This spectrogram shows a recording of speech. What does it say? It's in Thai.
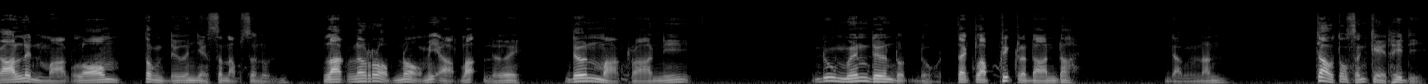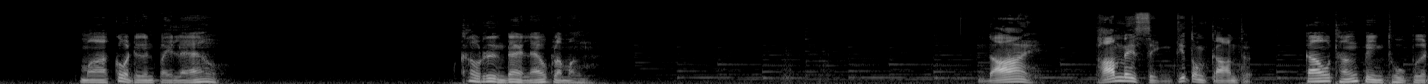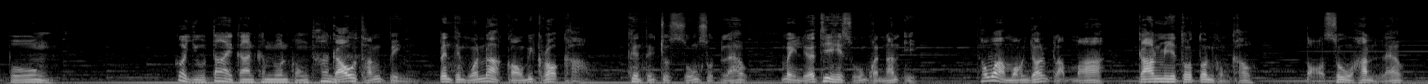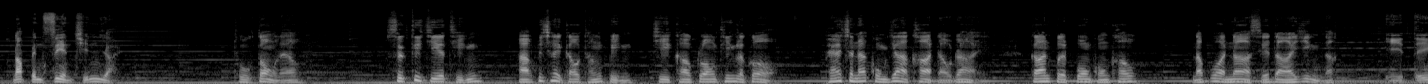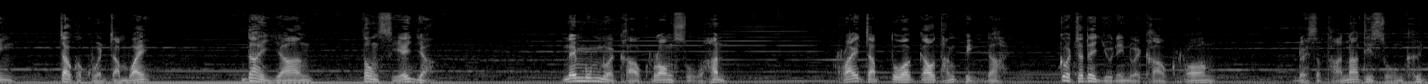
การเล่นหมากล้อมต้องเดินอย่างสนับสนุน หลักและรอบนอกไม่อาจละเลย เดินหมากรานนี้ ดูเหมือนเดินโดดๆแต่กลับพลิกกระดานได้ ดังนั้น เจ้าต้องสังเกตให้ดี มาก็เดินไปแล้ว เข้าเรื่องได้แล้วกระมัง ได้ ถามในสิ่งที่ต้องการเถอะ เกาถังปิงถูกเปิดโปง ก็อยู่ใต้การคำนวณของท่าน เกาถังปิงเป็นถึงหัวหน้ากองวิเคราะห์ข่าว ขึ้นถึงจุดสูงสุดแล้ว ไม่เหลือที่ให้สูงกว่านั้นอีกถ้าว่ามองย้อนกลับมา การมีตัวตนของเขา ต่อสู้หั่นแล้ว นับเป็นเสี้ยนชิ้นใหญ่ ถูกต้องแล้วศึกที่เจียถิง หากไม่ใช่เกาถังปิงฉีกข่าวกรองทิ้งแล้วก็ แพ้ชนะคงยากคาดเดาได้ การเปิดโปงของเขา นับว่าน่าเสียดายยิ่งนัก อีติง เจ้าก็ควรจำไว้ ได้อย่างต้องเสียอย่าง ในมุมหน่วยข่าวกรองสู่หั่นใครจับตัวเกาถังปิ่งได้ ก็จะได้อยู่ในหน่วยข่าวกรอง โดยสถานะที่สูงขึ้น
